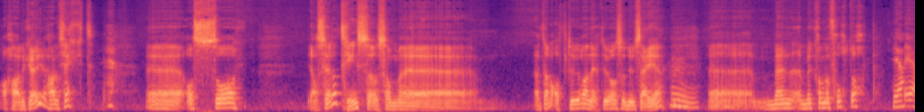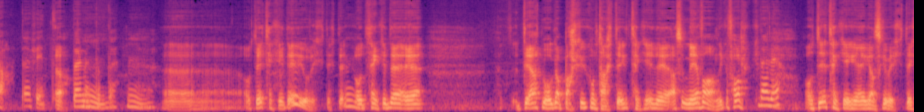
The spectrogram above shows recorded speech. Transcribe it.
å ha det gøy, ha det kjekt. Eh, og så ja, så er det ting som, som eh, at Det er oppturer og nedturer, som du sier. Eh, men vi kommer fort opp. Ja, ja, det er fint. Ja. det er nettopp det. Eh, og det tenker jeg det er jo viktig. Det, og jeg tenker det er det at vi òg har bakkekontakt jeg tenker det, altså Vi er vanlige folk. Det er det. Og det tenker jeg er ganske viktig.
